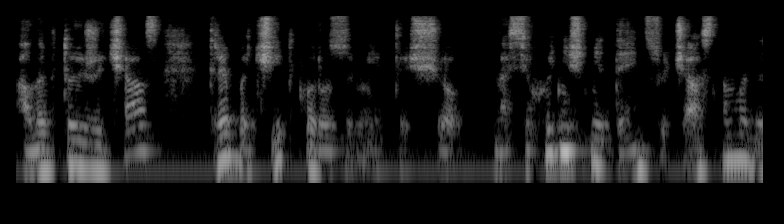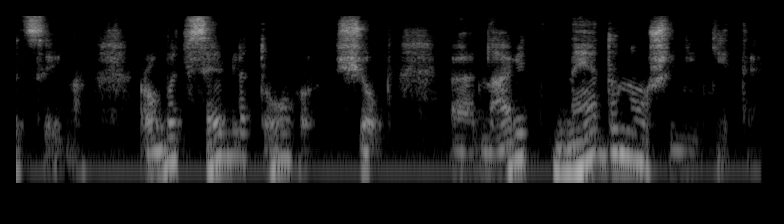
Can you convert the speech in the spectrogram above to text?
Але в той же час треба чітко розуміти, що на сьогоднішній день сучасна медицина робить все для того, щоб е, навіть недоношені діти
